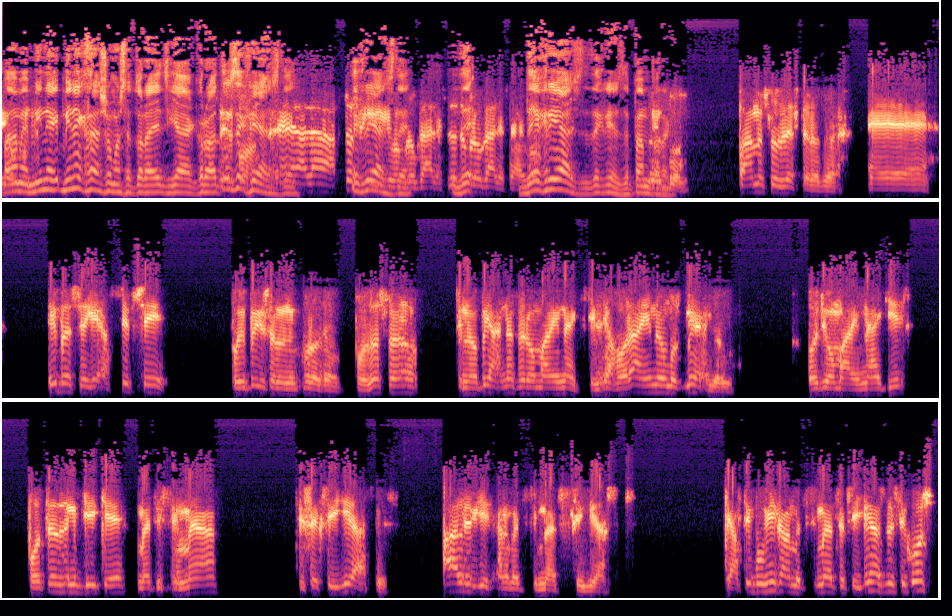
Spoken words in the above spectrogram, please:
Πάμε. Μην, μην εκφραζόμαστε τώρα έτσι για Κροατέ. δεν Λοιπόν, χρειάζεται. ε, αλλά αυτός δεν είναι χρειάζεται. που με προκάλεσε, δεν το Δεν- προκάλεσα εγώ. Δεν χρειάζεται, δεν χρειάζεται. Πάμε παρακάτω. Λοιπόν, πάμε στο δεύτερο τώρα. Ε, Είπες για σύψη που υπήρχε στο ελληνικό ποδόσφαιρο, την οποία ανέφερε ο Μαρινάκης. Η διαφορά είναι όμως μία, Γιώργο. Ότι ο Μαρινάκης ποτέ δεν βγήκε με τη σημαία της εξυγίαση. Άλλοι βγήκαν με τη σημαία της εξυγίαση. Και αυτοί που βγήκαν με τη σημαία της εξυγίαση δυστυχώς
